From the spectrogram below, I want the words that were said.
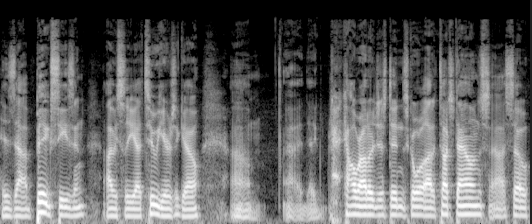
his uh, big season. Obviously, uh, two years ago. Um, uh, Colorado just didn't score a lot of touchdowns, uh, so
